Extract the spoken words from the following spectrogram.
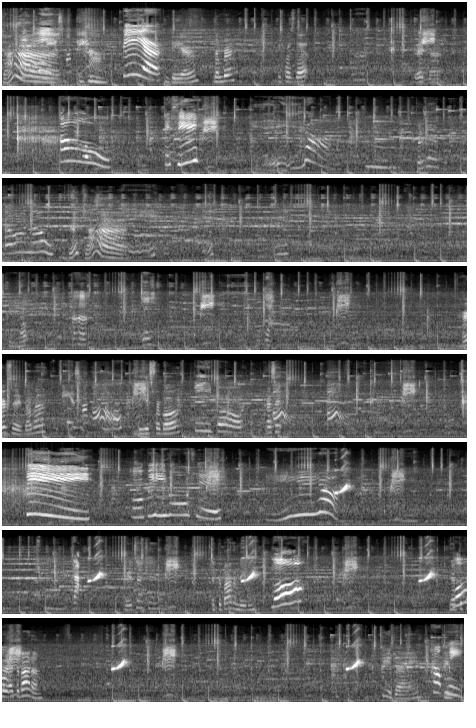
job. is for mm-hmm. bear. Beer. Bear. Remember? You press that. Good job. Oh. You see? Yeah. Put it in. No, no. Good job. Perfect, Baba. B is for ball. B is for ball. People. Press it. Ball. B. B. Oh, B horses. Yeah. B. That. Pay attention. B. At the bottom, baby. More. B. You have to put it at the bottom. TJ. Help me.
